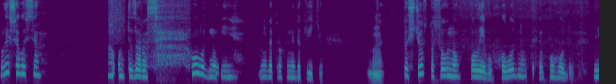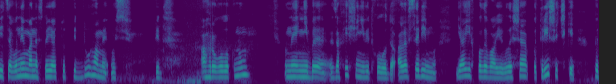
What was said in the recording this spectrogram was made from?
лишилося. От зараз холодно і ніби трохи не до квітів. То що стосовно поливу в холодну погоду? Дивіться, вони в мене стоять тут під дугами, ось під агроволокном. Вони ніби захищені від холоду, але все рівно я їх поливаю лише потрішечки, по,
